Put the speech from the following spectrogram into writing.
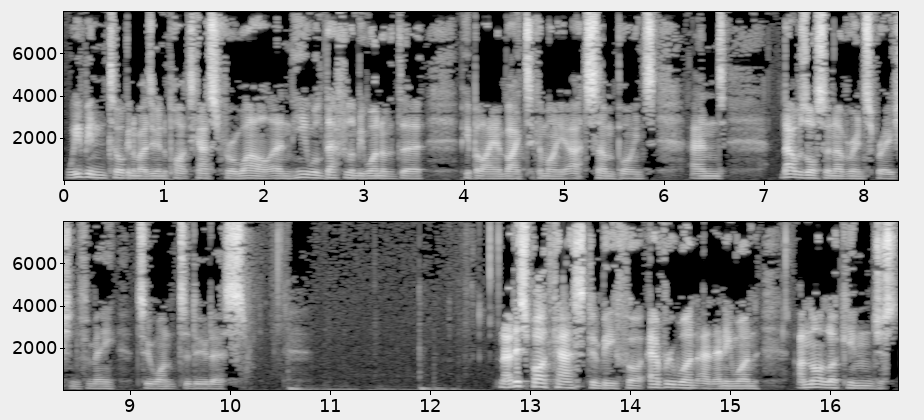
we've been talking about doing a podcast for a while, and he will definitely be one of the people I invite to come on here at some point. And that was also another inspiration for me to want to do this. Now, this podcast can be for everyone and anyone. I'm not looking just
